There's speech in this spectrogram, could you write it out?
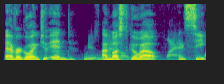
ever going to end? I must go out and seek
